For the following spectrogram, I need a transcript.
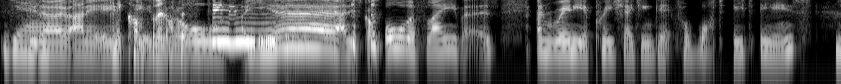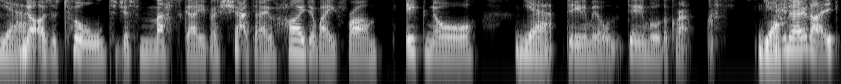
Yeah. you know, and it is And it it's complements got the all, food yeah, and it's got all the flavors, and really appreciating it for what it is, yeah. not as a tool to just mask over, shadow, hide away from, ignore, yeah. dealing with all dealing with all the crap. Yeah. you know, like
